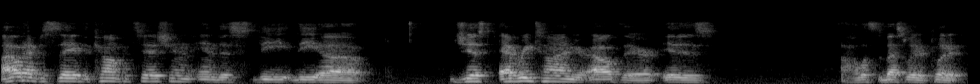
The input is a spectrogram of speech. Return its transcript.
I would have to say the competition and this the the uh, just every time you're out there is uh, what's the best way to put it?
